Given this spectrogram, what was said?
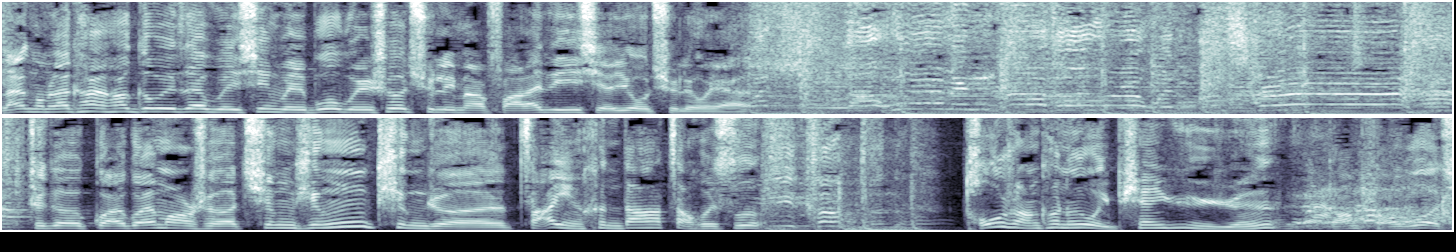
来，我们来看一下各位在微信、微博、微社区里面发来的一些有趣留言。这个乖乖猫说：“蜻蜓听着杂音很大，咋回事？头上可能有一片雨云刚飘过去。”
